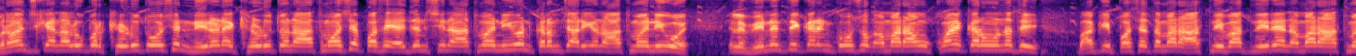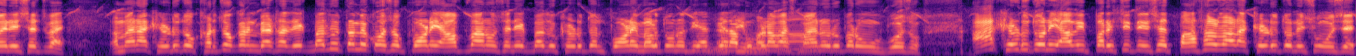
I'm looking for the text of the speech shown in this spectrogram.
બ્રંચ કેનાલ ઉપર ખેડૂતો હશે. નિર્ણય ખેડૂતોના હાથમાં હશે. પછી એજન્સીના હાથમાં નહીં હોય ને કર્મચારીઓના હાથમાં નહીં હોય. એટલે વિનંતી કરીને કહું છું કે અમારે આવું કોઈ કરવું નથી. બાકી પછી તમારા હાથની વાત નહીં રહે ને અમારા હાથમાં નહીં સચવાય. અમારા ખેડૂતો ખર્ચો કરીને બેઠા છે. એક બાજુ તમે કહો છો પોણી આપવાનું છે ને એક બાજુ ખેડૂતોને પોણી મળતું નથી. અત્યારે બુકડાવાસ મળતું, ઉપર હું ઊભો છું. આ ખેડૂતોની આવી પરિસ્થિતિ છે. પાછળવાળા ખેડૂતોની શું હશે?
